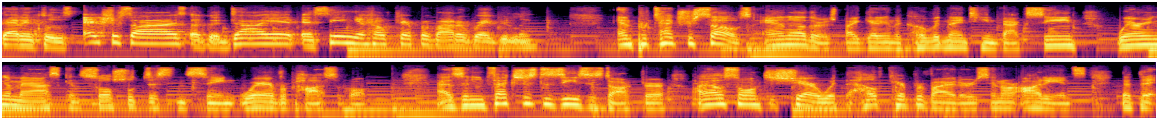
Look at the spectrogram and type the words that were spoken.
That includes exercise, a good diet, and seeing your healthcare provider regularly. And protect yourselves and others by getting the COVID 19 vaccine, wearing a mask, and social distancing wherever possible. As an infectious diseases doctor, I also want to share with the healthcare providers in our audience that the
